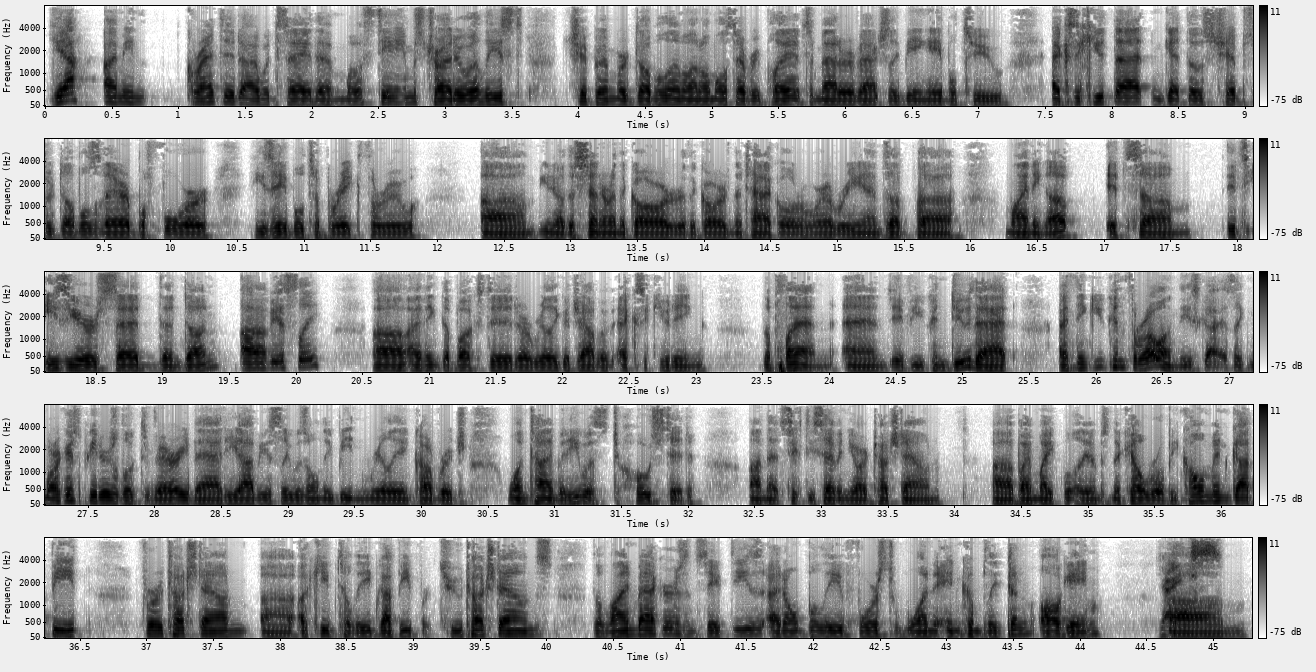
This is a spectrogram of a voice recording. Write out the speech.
Yeah. I mean, granted, I would say that most teams try to at least chip him or double him on almost every play. It's a matter of actually being able to execute that and get those chips or doubles there before he's able to break through, um, you know, the center and the guard or the guard and the tackle or wherever he ends up, uh, lining up it's um it's easier said than done. Obviously, uh, I think the Bucks did a really good job of executing the plan, and if you can do that, I think you can throw on these guys. Like Marcus Peters looked very bad. He obviously was only beaten really in coverage one time, but he was toasted on that 67 yard touchdown uh, by Mike Williams. Nickell Robey-Coleman got beat for a touchdown. Uh, Aqib Talib got beat for two touchdowns. The linebackers and safeties, I don't believe, forced one incompletion all game. Yikes. Um,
